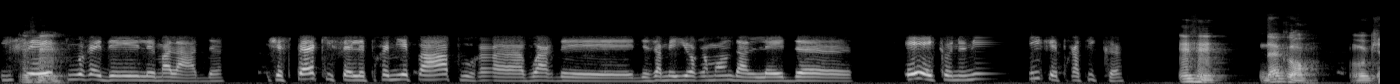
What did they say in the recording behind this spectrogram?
il fait mhm. pour aider les malades. J'espère que c'est le premier pas pour avoir des, des amélioraments dans l'aide et économique et pratique. Mhm. D'accord, ok.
